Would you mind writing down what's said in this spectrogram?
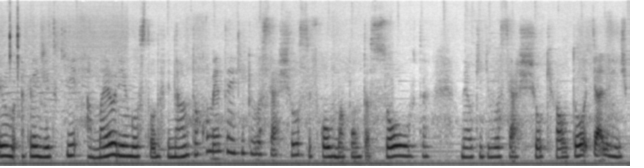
Eu acredito que a maioria gostou do final, então comenta aí o que, que você achou, se ficou alguma ponta solta, né? O que, que você achou que faltou. E olha, gente,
